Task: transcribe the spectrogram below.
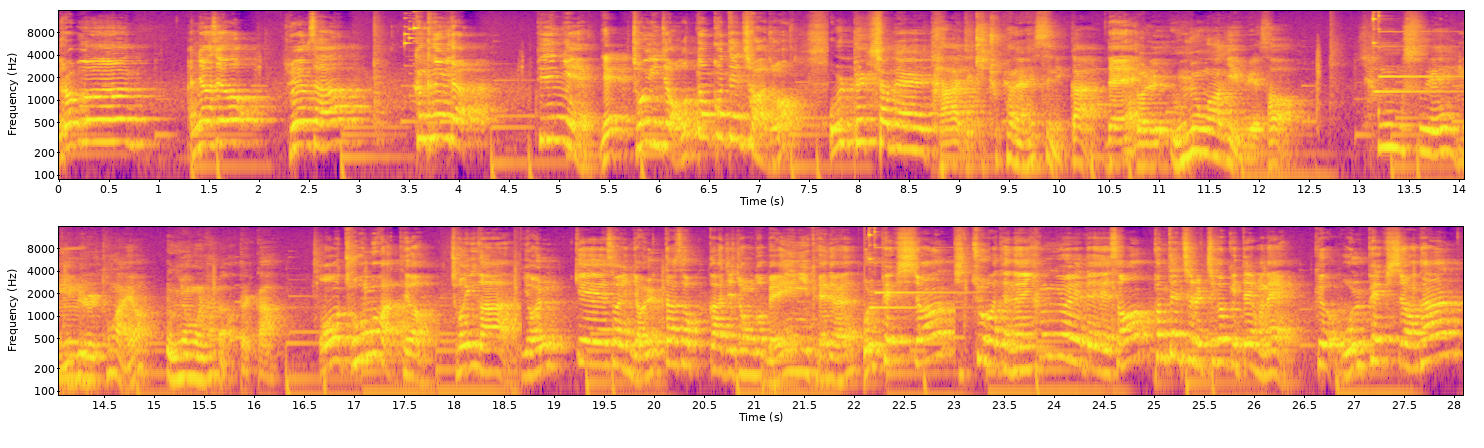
여러분 안녕하세요 조향사 킁킁입니다 피디님 예. 저희 이제 어떤 콘텐츠 하죠? 올 팩션을 다 이제 기초편을 했으니까 네. 이걸 응용하기 위해서 향수의 음. 리뷰를 통하여 응용을 하면 어떨까? 어 좋은 것 같아요 저희가 10개에서 15가지 정도 메인이 되는 올팩션 기초가 되는 향료에 대해서 컨텐츠를 찍었기 때문에 그 올팩션한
